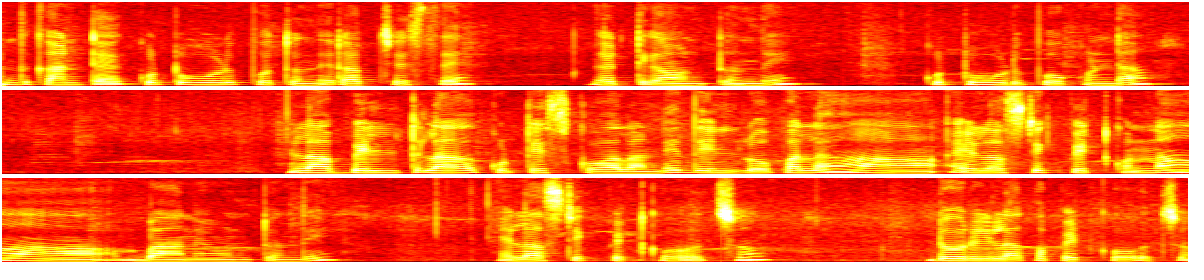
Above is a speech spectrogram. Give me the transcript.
ఎందుకంటే కుట్టు ఊడిపోతుంది. రబ్ చేస్తే గట్టిగా ఉంటుంది. కుట్టు ఊడిపోకుండా ఇలా బెల్ట్ లాగా కుట్టేసుకోవాలండి. దీని లోపల ఎలాస్టిక్ పెట్టుకున్న బాగానే ఉంటుంది. ఎలాస్టిక్ పెట్టుకోవచ్చు. డోరీ లాగా పెట్టుకోవచ్చు.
